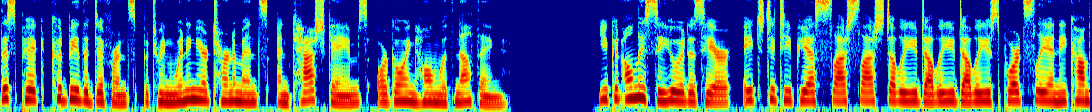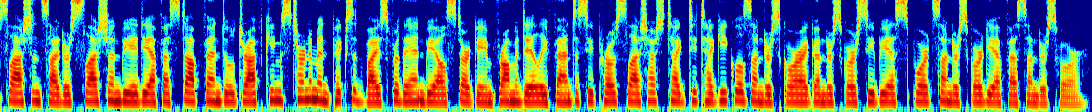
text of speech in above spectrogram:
This pick could be the difference between winning your tournaments and cash games or going home with nothing. You can only see who it is here. https slash slash www.sportsline.com slash insiders slash NBA DFS stop FanDuel DraftKings tournament picks advice for the NBA All-Star Game from a daily fantasy pro slash hashtag t tag equals underscore egg underscore CBS sports underscore DFS underscore.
